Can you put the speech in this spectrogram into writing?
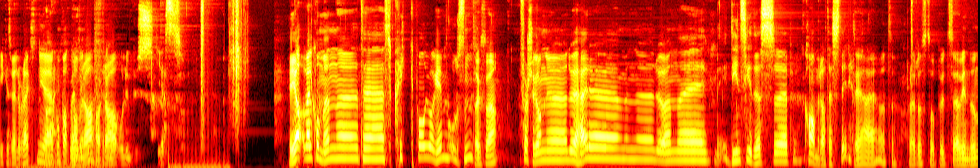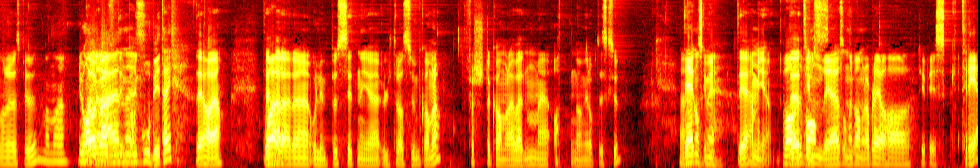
ikke speilrefleks. Nye kompaktkamera fra Olympus. Yes. Ja, velkommen eh, til Klikk, Pål Joakim Olsen. Takk skal du ha. Første gang du er her, men du er en din sides kameratester. Det er jeg, vet du. Pleier å stå på utsida av vinduet når dere spiller, men Du har med deg en godbit her. Det har jeg. Det er her er Olympus sitt nye ultrazoom-kamera. Første kamera i verden med 18 ganger optisk zoom. Det er ganske mye. Det er mye. Hva, det vanlige sånne kameraer pleier å ha typisk tre.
